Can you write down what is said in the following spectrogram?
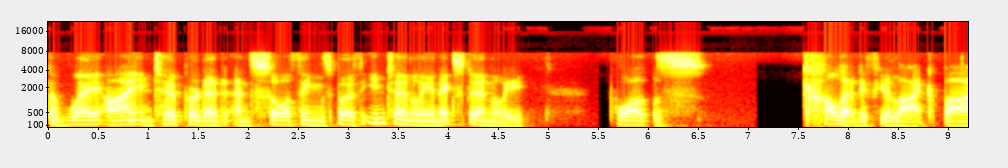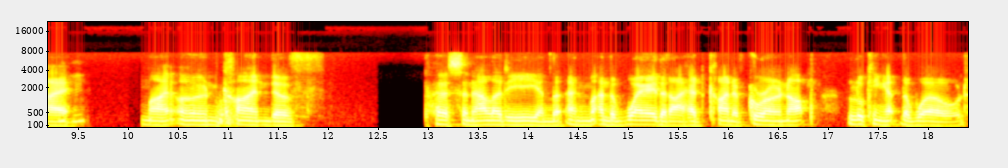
the way I interpreted and saw things, both internally and externally, was colored, if you like, by mm-hmm. my own kind of personality and the and, and the way that I had kind of grown up looking at the world.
